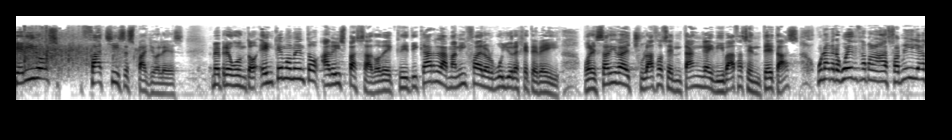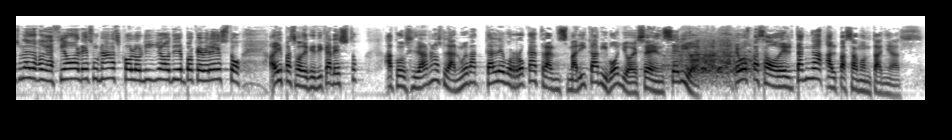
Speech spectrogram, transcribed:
Queridos fachis españoles, me pregunto, ¿en qué momento habéis pasado de criticar la manifa del orgullo LGTBI por estar llena de chulazos en tanga y divazas en tetas? Una vergüenza para las familias, una degradación, es un asco, los niños no tienen por qué ver esto. ¿Habéis pasado de criticar esto a considerarnos la nueva Cale Borroca transmarica Vibollo? Ese, en serio. Hemos pasado del tanga al pasamontañas.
